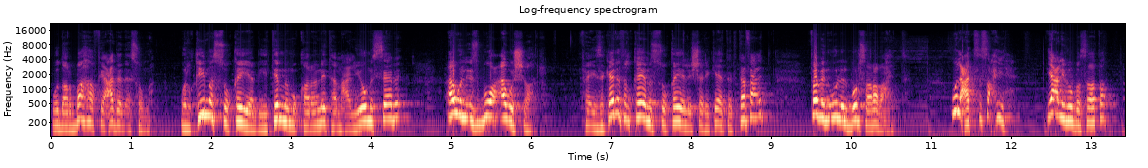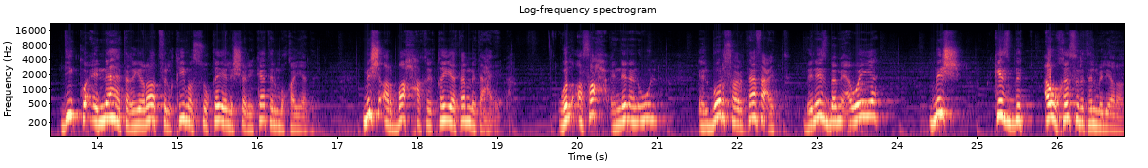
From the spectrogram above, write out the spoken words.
وضربها في عدد أسهمها والقيمة السوقية بيتم مقارنتها مع اليوم السابق أو الأسبوع أو الشهر. فإذا كانت القيم السوقية للشركات ارتفعت فبنقول البورصة ربحت والعكس صحيح. يعني ببساطة دي كأنها تغييرات في القيمة السوقية للشركات المقيدة مش أرباح حقيقية تم تحقيقها. والأصح إننا نقول البورصة ارتفعت بنسبة مئوية مش كسبت أو خسرت المليارات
